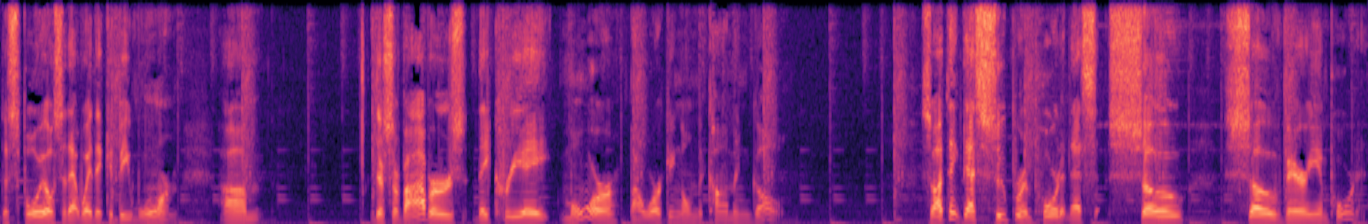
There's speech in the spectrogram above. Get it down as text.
the spoil so that way they could be warm. Um, the survivors, they create more by working on the common goal. So I think that's super important. That's so, so very important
